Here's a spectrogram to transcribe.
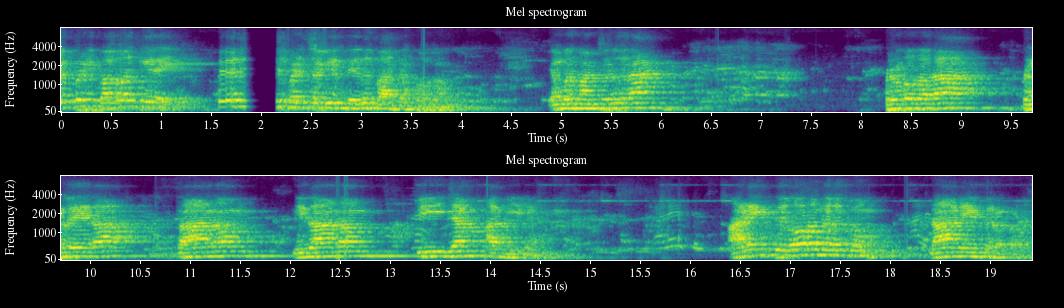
எப்படி பகவத்கீதை பெருசுபடி சொல்லியிருந்தது பார்க்க போகிறோம் எம்பெருமான் சொல்லுகிறான் பிரபுவதா பிரவேதா ஸ்தானம் நிதானம் பீஜம் அபீஜம் அனைத்து லோகங்களுக்கும் நானே பிறப்பேன்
